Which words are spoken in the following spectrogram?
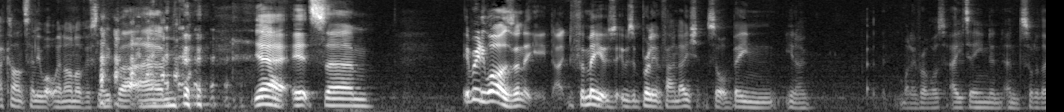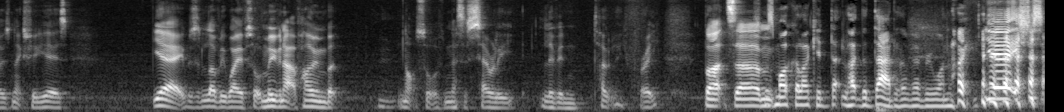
I can't tell you what went on, obviously, but um, yeah, it's um, it really was, and it, for me, it was it was a brilliant foundation. Sort of being, you know, whatever I was, eighteen, and, and sort of those next few years. Yeah, it was a lovely way of sort of moving out of home, but not sort of necessarily living totally free. But um, Was Michael like your da- like the dad of everyone? Like yeah, it's just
